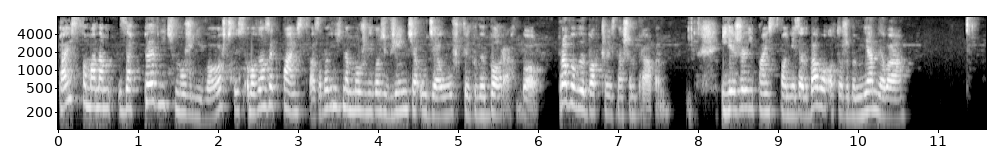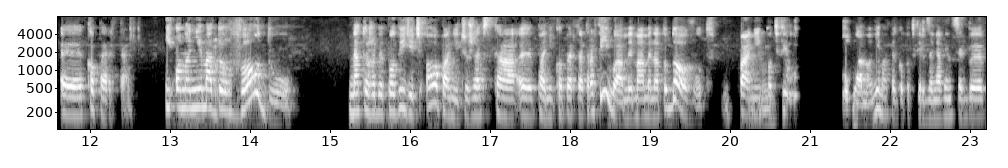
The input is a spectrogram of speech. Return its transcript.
państwo ma nam zapewnić możliwość, to jest obowiązek państwa, zapewnić nam możliwość wzięcia udziału w tych wyborach, bo prawo wyborcze jest naszym prawem. I jeżeli państwo nie zadbało o to, żebym ja miała e, kopertę, i ono nie ma dowodu na to, żeby powiedzieć, o pani Czyżewska, e, pani koperta trafiła, my mamy na to dowód, pani mhm. potwierdziła, no nie ma tego potwierdzenia, więc jakby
